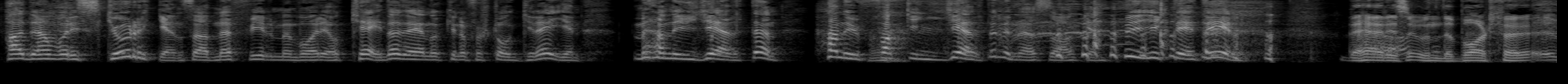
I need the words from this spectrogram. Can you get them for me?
Hade han varit skurken så hade den här filmen varit okej, okay, då hade jag ändå kunnat förstå grejen. Men han är ju hjälten! Han är ju fucking hjälten i den här saken! Hur gick det till? Det här är så underbart för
